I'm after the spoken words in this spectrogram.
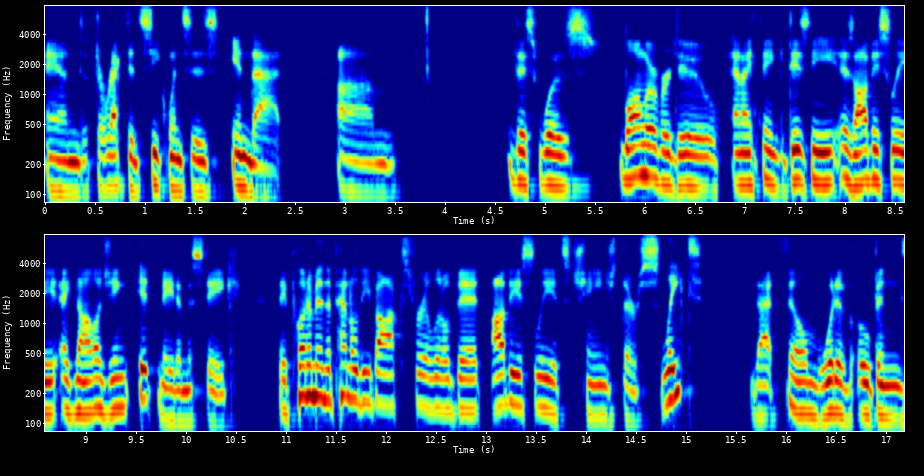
and directed sequences in that. Um, this was long overdue, and I think Disney is obviously acknowledging it made a mistake. They put him in the penalty box for a little bit. Obviously, it's changed their slate. That film would have opened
